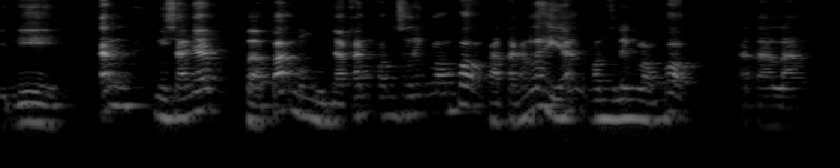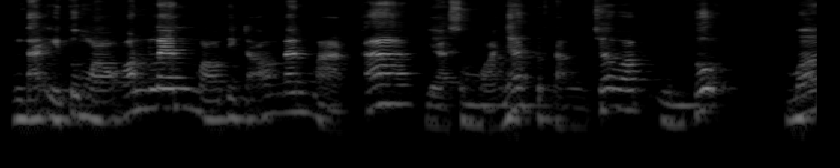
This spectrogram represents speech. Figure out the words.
ini. Kan misalnya Bapak menggunakan konseling kelompok, katakanlah ya konseling kelompok, katakanlah entah itu mau online mau tidak online, maka ya semuanya bertanggung jawab untuk me,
